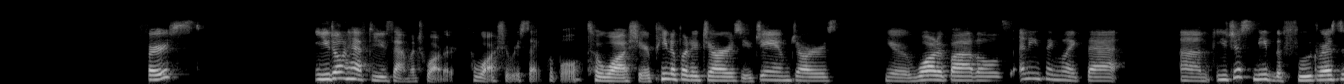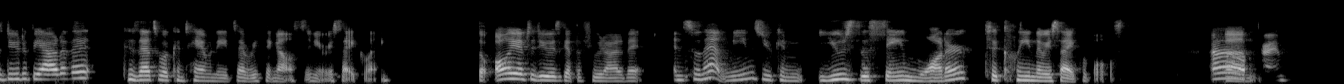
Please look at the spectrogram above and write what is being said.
First, you don't have to use that much water to wash a recyclable, to wash your peanut butter jars, your jam jars, your water bottles, anything like that. Um, you just need the food residue to be out of it because that's what contaminates everything else in your recycling. So all you have to do is get the food out of it. And so that means you can use the same water to clean the recyclables. Oh, Um, okay.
